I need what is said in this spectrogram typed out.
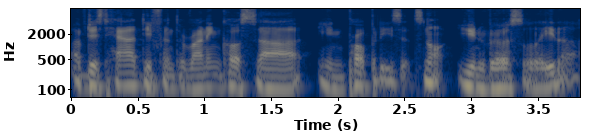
of just how different the running costs are in properties. It's not universal either.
